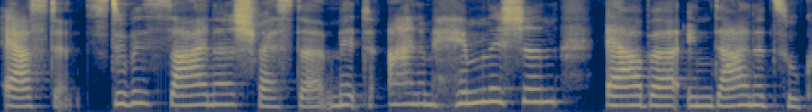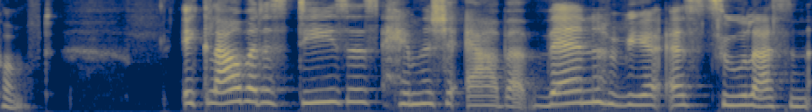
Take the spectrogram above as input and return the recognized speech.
Erstens, du bist seine Schwester mit einem himmlischen Erbe in deiner Zukunft. Ich glaube, dass dieses himmlische Erbe, wenn wir es zulassen,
